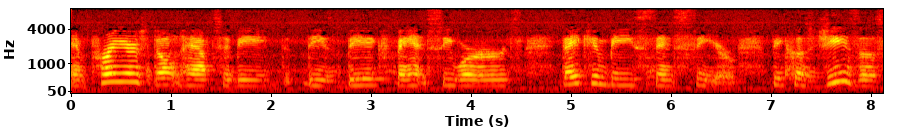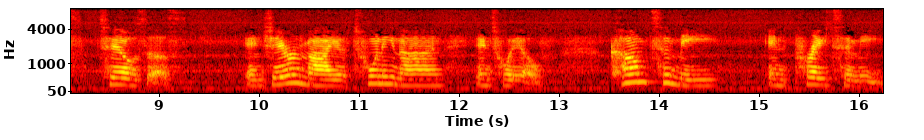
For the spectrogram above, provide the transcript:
And prayers don't have to be th- these big fancy words. They can be sincere because Jesus tells us in Jeremiah 29 and 12, Come to me and pray to me,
